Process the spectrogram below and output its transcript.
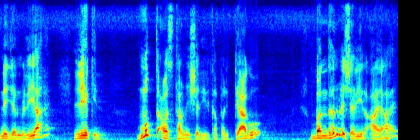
ने जन्म लिया है, लेकिन मुक्त अवस्था में शरीर का परित्याग हो। बंधन में शरीर आया है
